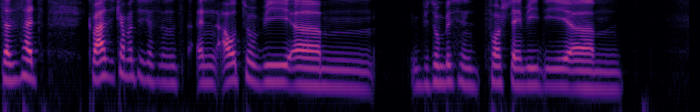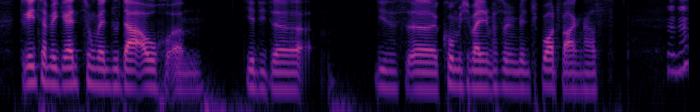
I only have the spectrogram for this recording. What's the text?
Das ist halt, quasi kann man sich das in ein Auto wie, ähm, wie so ein bisschen vorstellen, wie die, ähm, Drehzahlbegrenzung, wenn du da auch, ähm, hier diese, dieses, äh, komische bei den, was du in den Sportwagen hast. Mhm.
